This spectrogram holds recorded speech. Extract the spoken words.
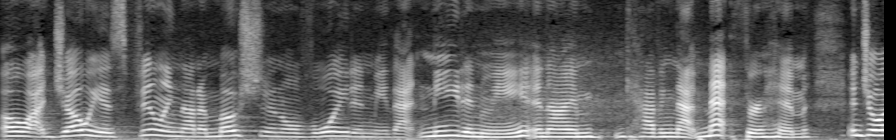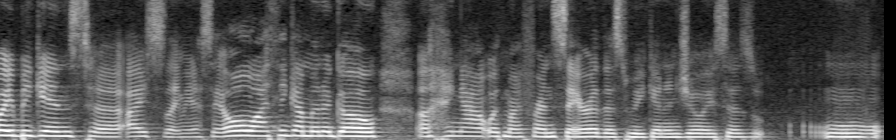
oh, uh, Joey is feeling that emotional void in me, that need in me, and I'm having that met through him. And Joey begins to isolate me. I say, oh, I think I'm going to go uh, hang out with my friend Sarah this weekend. And Joey says, well,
